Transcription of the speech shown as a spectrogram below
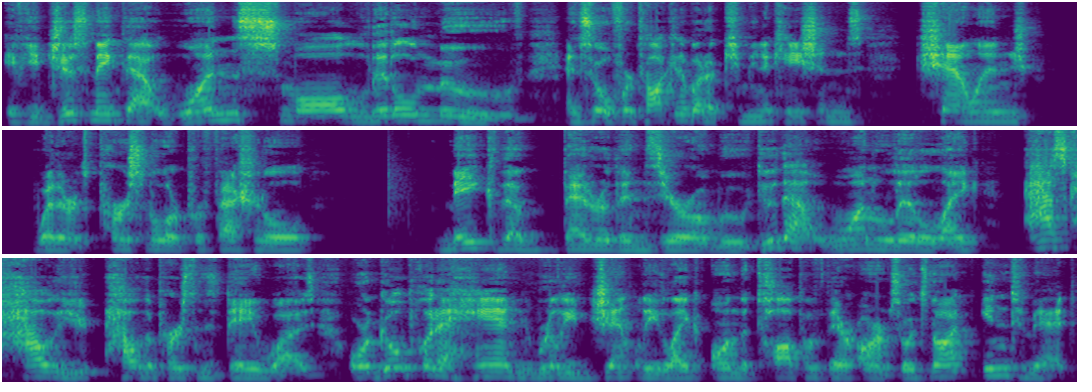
if you just make that one small little move, and so if we're talking about a communications challenge, whether it's personal or professional, make the better than zero move. Do that one little like ask how you, how the person's day was or go put a hand really gently like on the top of their arm so it's not intimate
